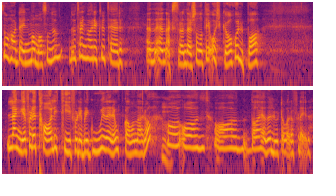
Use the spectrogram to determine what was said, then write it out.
som har den mamma, som du, du trenger å rekruttere en, en ekstra en der, sånn at de orker å holde på lenge. For det tar litt tid før de blir gode i de oppgavene der òg. Mm. Og, og, og, da er det lurt å være flere.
